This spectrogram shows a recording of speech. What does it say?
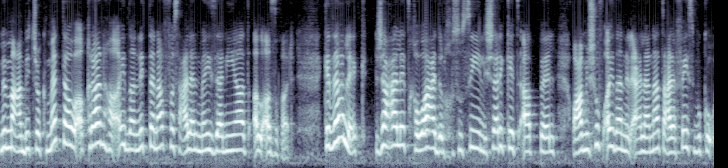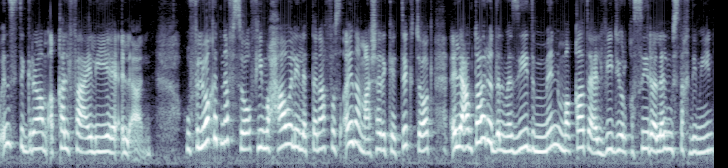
مما عم بيترك متى وأقرانها أيضا للتنافس على الميزانيات الأصغر. كذلك جعلت قواعد الخصوصية لشركة أبل وعم نشوف أيضا الإعلانات على فيسبوك وإنستغرام أقل فاعلية الآن. وفي الوقت نفسه في محاولة للتنافس أيضا مع شركة تيك توك اللي عم تعرض المزيد من مقاطع الفيديو القصيرة للمستخدمين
